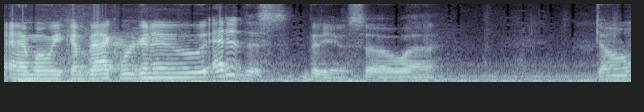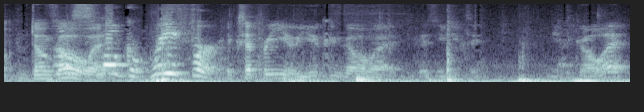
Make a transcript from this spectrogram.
and when we come back, we're going to edit this video. So uh, don't don't go I'll away. smoke a reefer! Except for you, you can go away because you need to you need to go away.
